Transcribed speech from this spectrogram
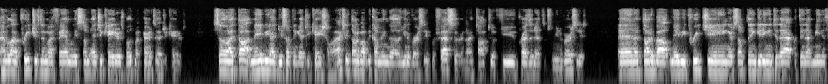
I have a lot of preachers in my family, some educators, both my parents are educators. So I thought maybe I'd do something educational. I actually thought about becoming a university professor, and I talked to a few presidents of some universities. And I thought about maybe preaching or something, getting into that. But then that means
